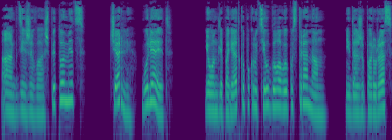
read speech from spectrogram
А где же ваш питомец? Чарли гуляет». И он для порядка покрутил головой по сторонам и даже пару раз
